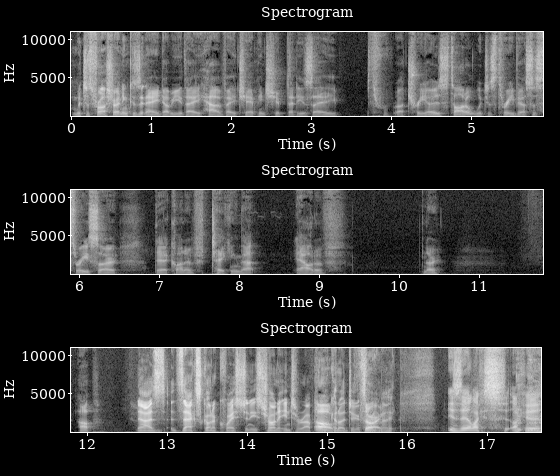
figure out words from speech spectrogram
which is frustrating because in AEW they have a championship that is a, th- a trios title, which is three versus three. So they're kind of taking that out of no up. Now, Zach's got a question. He's trying to interrupt. Oh, what can I do for sorry. you, mate? Is there like a, like a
